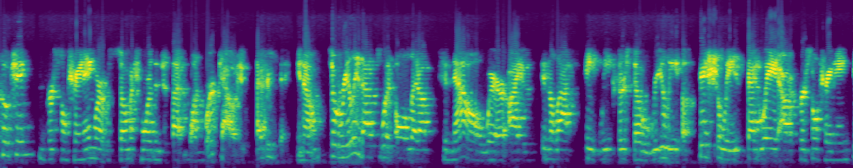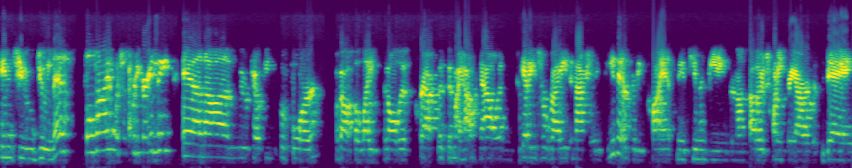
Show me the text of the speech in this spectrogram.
coaching and personal training, where it was so much more than just that one workout. It was everything, you know? So really that's what all led up to now, where I was in the last eight weeks or so really officially segued out of personal training into doing this full time, which is pretty crazy. And um, we were joking before about the lights and all this crap that's in my house now and getting to write and actually be there for these clients and these human beings in those other 23 hours of the day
